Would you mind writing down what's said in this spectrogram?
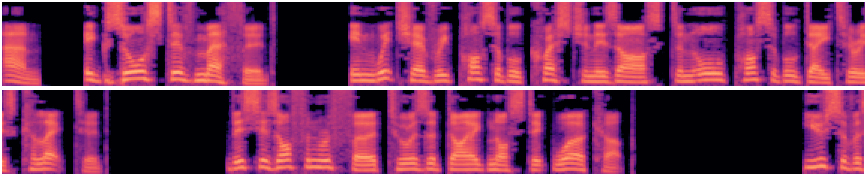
An exhaustive method in which every possible question is asked and all possible data is collected. This is often referred to as a diagnostic workup. Use of a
